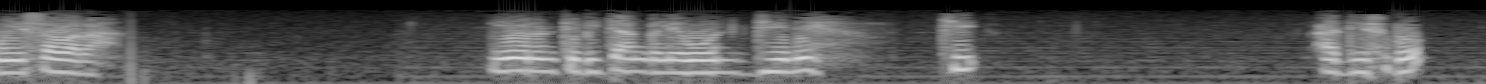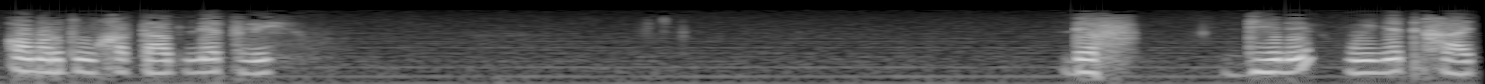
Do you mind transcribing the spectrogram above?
muy sawara. Yonante bi jàngale woon diine ci hadis ba omar xataab def diine muy ñetti xaaj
